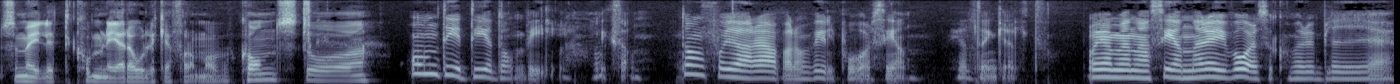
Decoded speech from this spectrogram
som möjligt kombinera olika former av konst och om det är det de vill. Liksom. De får göra vad de vill på vår scen, helt enkelt. Och jag menar senare i vår så kommer det bli,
